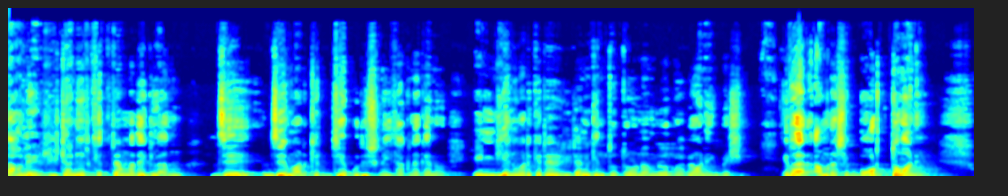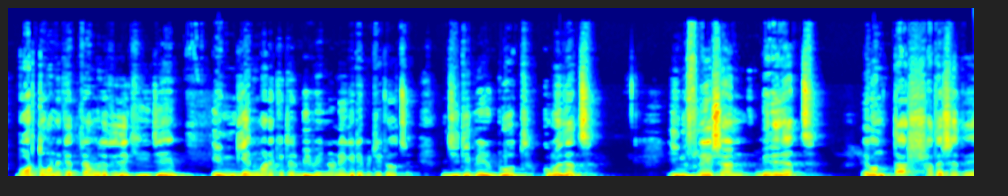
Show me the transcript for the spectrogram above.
তাহলে রিটার্নের ক্ষেত্রে আমরা দেখলাম যে যে মার্কেট যে পজিশনেই থাক না কেন ইন্ডিয়ান মার্কেটের রিটার্ন কিন্তু তুলনামূলকভাবে অনেক বেশি। এবার আমরা সে বর্তমানে বর্তমানের ক্ষেত্রে আমরা যদি দেখি যে ইন্ডিয়ান মার্কেটের বিভিন্ন নেগেটিভিটি রয়েছে। জিডিপির গ্রোথ কমে যাচ্ছে ইনফ্লেশন বেড়ে যাচ্ছে, এবং তার সাথে সাথে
